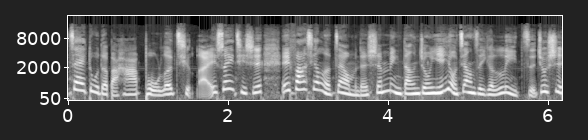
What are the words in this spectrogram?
再度的把它补了起来。所以其实，哎，发现了在我们的生命当中也有这样子一个例子，就是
